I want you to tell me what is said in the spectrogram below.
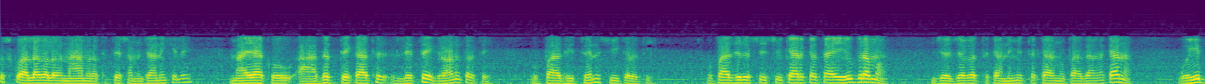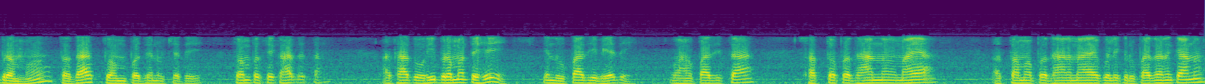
उसको अलग अलग नाम रखते समझाने के लिए, माया को आदत्य का लेते, ग्रहण करते, उपाधित्व स्वीकृति उपाधि से स्वीकार करता है यही ब्रह्म। जो जगत का निमित्त कारण उपादान कारण वही ब्रह्म तदा त्वम पद उच्चते त्वम पद से कहा जाता है। अर्थात तो वही ब्रह्म तो है किन्तु उपाधि भेद है। वहाँ उपाधिता, सत्व प्रधान माया और तम प्रधान माया को लेकर उपादान कारण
